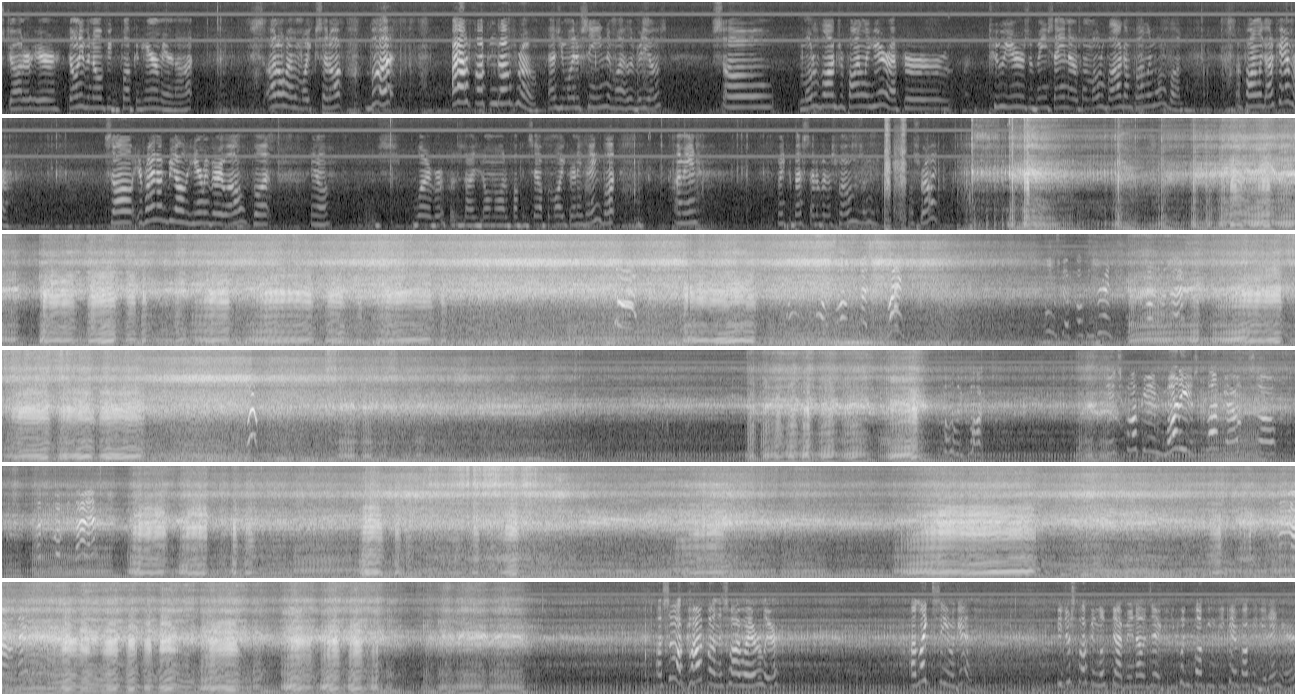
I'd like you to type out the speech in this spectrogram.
Jhodder here. Don't even know if you can fucking hear me or not. I don't have a mic set up, but I got a fucking GoPro, as you might have seen in my other videos. So, motovlogs are finally here after two years of me saying that I was going to motovlog, I'm finally motovlogging. I finally got a camera. So, you're probably not going to be able to hear me very well, but, you know, whatever, because I don't know how to fucking set up a mic or anything, but I mean, make the best out of it, I suppose, and let's ride. at me and I was there you couldn't fucking, you can't fucking get in here.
